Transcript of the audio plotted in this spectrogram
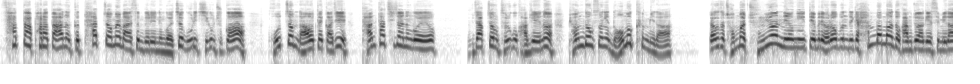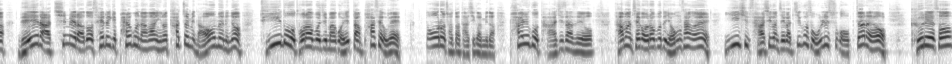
샀다 팔았다 하는 그 타점을 말씀드리는 거예요. 즉 우리 지금 주가 고점 나올 때까지 단타 치자는 거예요. 무작정 들고 가기에는 변동성이 너무 큽니다. 자, 여기서 정말 중요한 내용이기 때문에 여러분들께 한 번만 더 강조하겠습니다. 내일 아침에라도 세력이 팔고 나가는 이런 타점이 나오면은요, 뒤도 돌아보지 말고 일단 파세요. 왜? 떨어졌다 다시 갑니다. 팔고 다시 사세요. 다만 제가 여러분들 영상을 24시간 제가 찍어서 올릴 수가 없잖아요. 그래서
